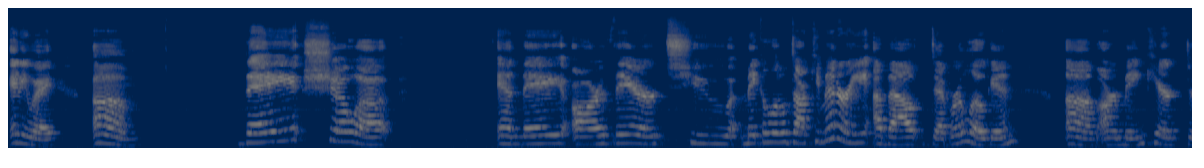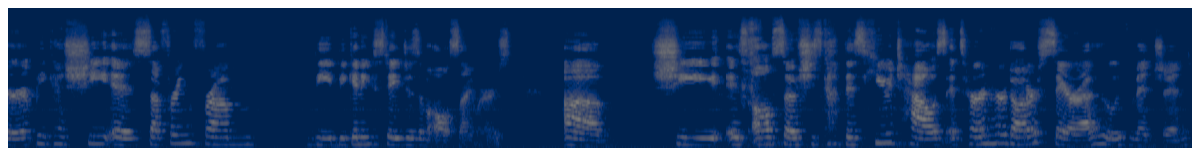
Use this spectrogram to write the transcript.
Anyway, um, they show up, and they are there to make a little documentary about Deborah Logan, um, our main character, because she is suffering from the beginning stages of Alzheimer's. Um, she is also she's got this huge house. It's her and her daughter Sarah, who we've mentioned,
